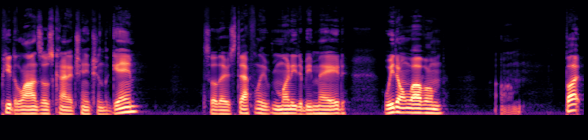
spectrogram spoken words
Pete Alonso's kind of changing the game, so there's definitely money to be made. We don't love him, um, but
